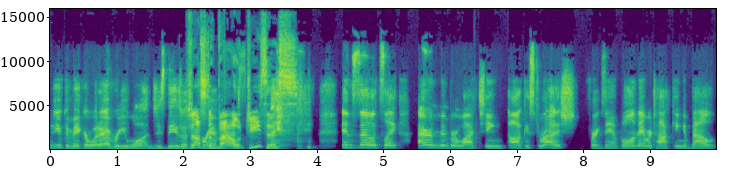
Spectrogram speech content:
you can make her whatever you want. Just these are the just parameters. about Jesus. and so it's like I remember watching August Rush, for example, and they were talking about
